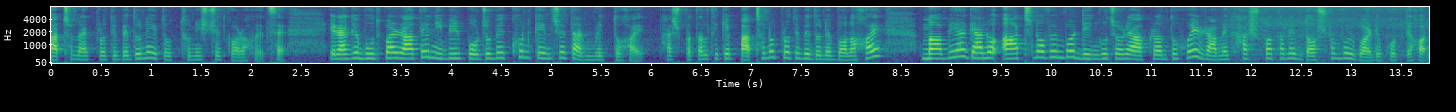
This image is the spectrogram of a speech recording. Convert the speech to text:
পাঠানো এক প্রতিবেদনে এই তথ্য নিশ্চিত করা হয়েছে। এর আগে বুধবার রাতে নিবিড় পর্যবেক্ষণ কেন্দ্রে তার মৃত্যু হয়। হাসপাতাল থেকে পাঠানো প্রতিবেদনে বলা হয়, মাবিয়া গেল আট নভেম্বর ডেঙ্গু জ্বরে আক্রান্ত হয়ে রামেক হাসপাতালের দশ নম্বর ওয়ার্ডে ভর্তি হন।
